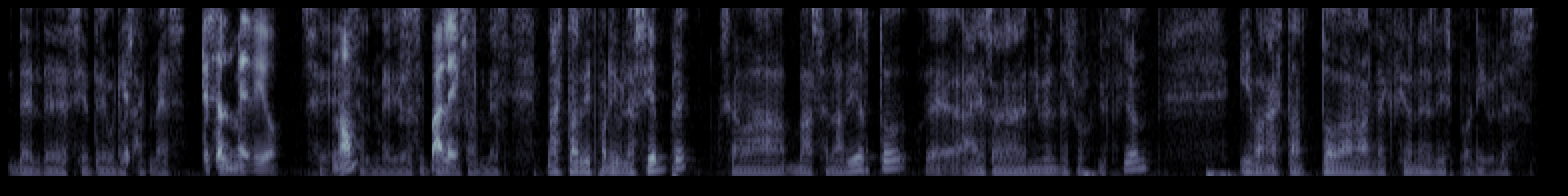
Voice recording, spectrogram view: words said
del de 7 euros al mes. Es el medio. Sí, es el medio de 7 euros al mes. Va a estar disponible siempre, o sea, va, a ser abierto eh, a ese nivel de suscripción y van a estar todas las lecciones disponibles.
